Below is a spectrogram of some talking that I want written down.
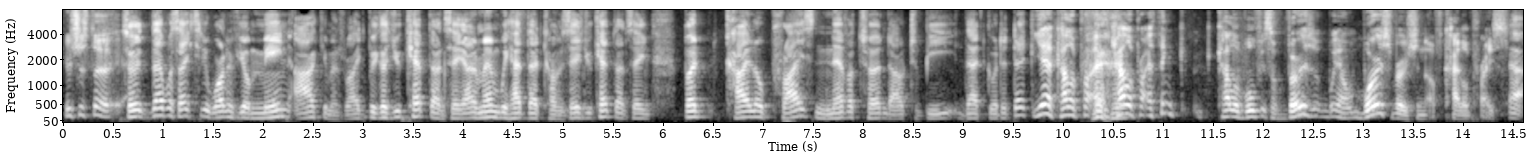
it's just a So that was actually one of your main arguments, right? Because you kept on saying, I remember we had that conversation, you kept on saying, but Kylo Pryce never turned out to be that good a deck. Yeah, Kylo Pryce. Kylo Pryce. I think Kylo Wolf is a very you know, worse version of Kylo Pryce. Yeah,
